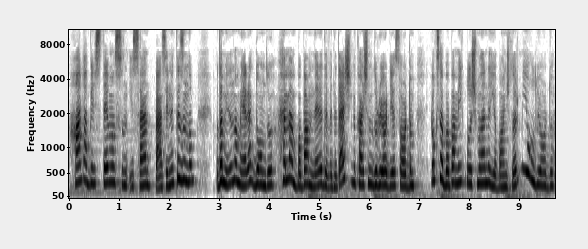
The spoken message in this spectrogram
Hala bir Stevenson isen ben senin kızınım. Adam inanamayarak dondu. Hemen babam nerede ve neden şimdi karşımda duruyor diye sordum. Yoksa babam ilk buluşmalarında yabancıları mı yolluyordu?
